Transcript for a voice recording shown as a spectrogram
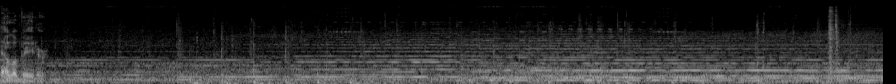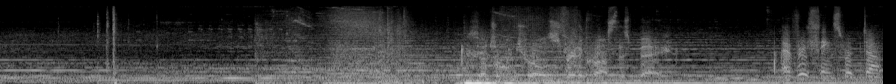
Elevator. Central control straight across this bay. Everything's ripped up.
